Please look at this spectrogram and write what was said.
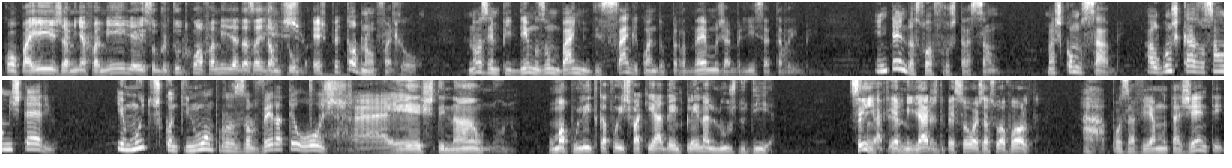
Com o país, a minha família e, sobretudo, com a família da Zaida Mutumba. O inspetor não falhou. Nós impedimos um banho de sangue quando perdemos a Belícia Terrível. Entendo a sua frustração, mas como sabe, alguns casos são um mistério. E muitos continuam por resolver até hoje. Ah, este não, Nuno. Uma política foi esfaqueada em plena luz do dia. Sim, havia milhares de pessoas à sua volta. Ah, pois havia muita gente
